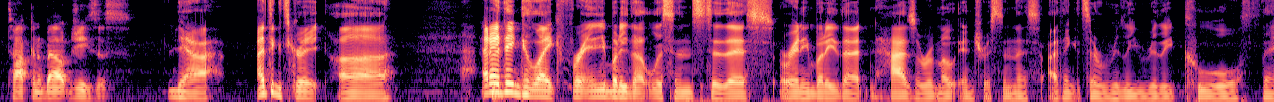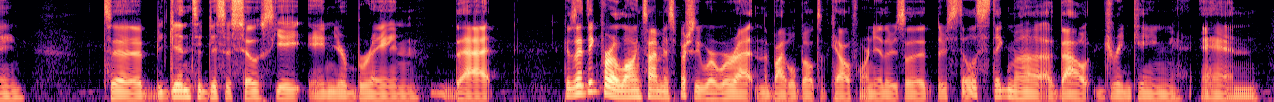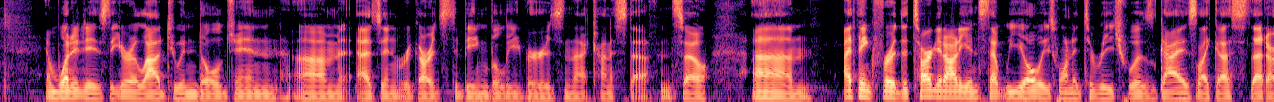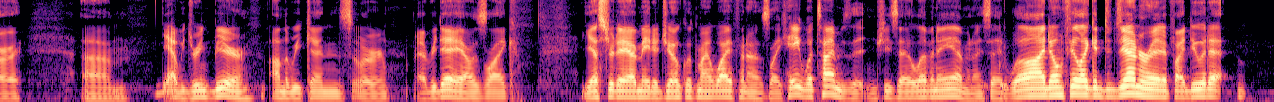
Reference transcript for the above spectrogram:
talking about Jesus. Yeah, I think it's great. Uh, and I think like for anybody that listens to this or anybody that has a remote interest in this, I think it's a really really cool thing to begin to disassociate in your brain that because I think for a long time, especially where we're at in the Bible Belt of California, there's a there's still a stigma about drinking and and what it is that you're allowed to indulge in, um, as in regards to being believers and that kind of stuff. And so, um, I think for the target audience that we always wanted to reach was guys like us that are, um, yeah, we drink beer on the weekends or every day. I was like, yesterday I made a joke with my wife and I was like, hey, what time is it? And she said 11 a.m. And I said, well, I don't feel like a degenerate if I do it at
